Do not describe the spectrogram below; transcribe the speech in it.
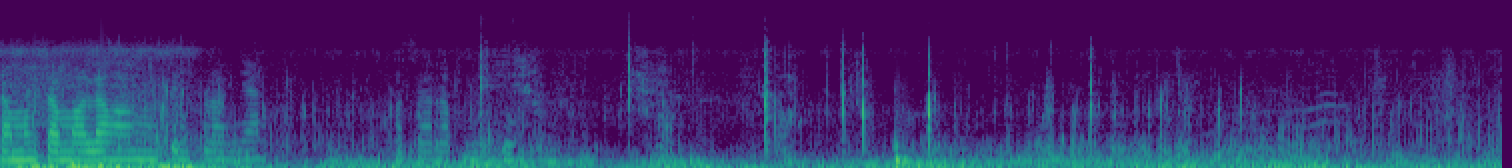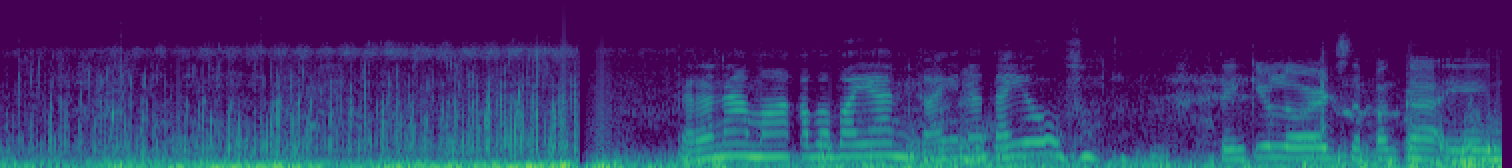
Tamang-tama lang ang timpla niya. Masarap nito. Tara na mga kababayan, kain na tayo. Thank you Lord sa pagkain.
